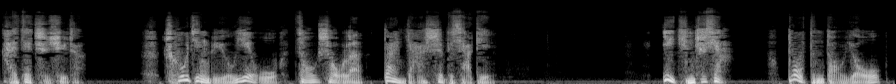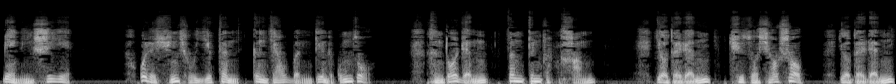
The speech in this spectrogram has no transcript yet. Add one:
还在持续着，出境旅游业务遭受了断崖式的下跌。疫情之下，部分导游面临失业，为了寻求一份更加稳定的工作，很多人纷纷转行。有的人去做销售，有的人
